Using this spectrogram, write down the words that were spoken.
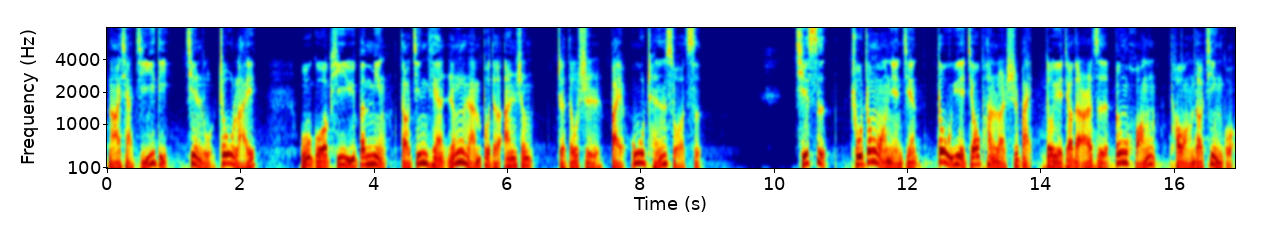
拿下吉地，进入周来。吴国疲于奔命，到今天仍然不得安生，这都是拜乌臣所赐。其四，楚庄王年间，窦月交叛乱失败，窦月交的儿子奔黄逃亡到晋国，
